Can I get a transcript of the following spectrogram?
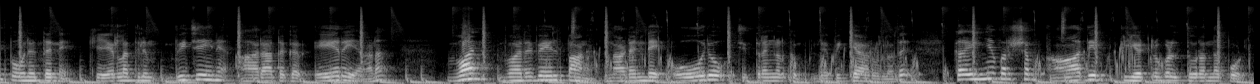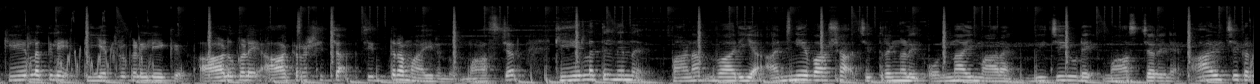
പോലെ തന്നെ കേരളത്തിലും വിജയിന് ആരാധകർ ഏറെയാണ് വൻ വരവേൽപ്പാണ് നടന്റെ ഓരോ ചിത്രങ്ങൾക്കും ലഭിക്കാറുള്ളത്. കഴിഞ്ഞ വർഷം ആദ്യം തിയേറ്ററുകൾ തുറന്നപ്പോൾ കേരളത്തിലെ തിയേറ്ററുകളിലേക്ക് ആളുകളെ ആകർഷിച്ച ചിത്രമായിരുന്നു മാസ്റ്റർ. കേരളത്തിൽ നിന്ന് പണം വാരിയ അന്യഭാഷ ചിത്രങ്ങളിൽ ഒന്നായി മാറാൻ വിജയുടെ മാസ്റ്ററിന് ആഴ്ചകൾ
